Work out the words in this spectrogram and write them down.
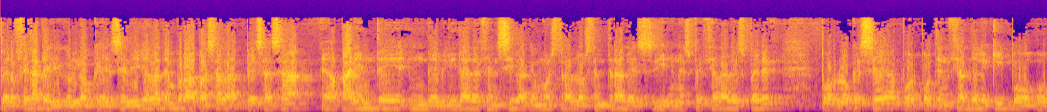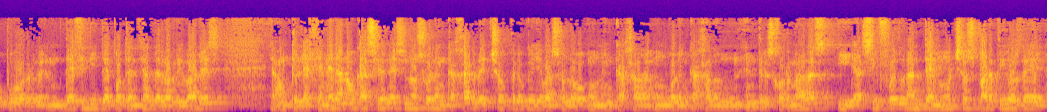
Pero fíjate que con lo que se vio la temporada pasada, pese a esa aparente debilidad defensiva que muestran los centrales y en especial Alex Pérez, por lo que sea, por potencial del equipo o por déficit de potencial de los rivales, aunque le generan ocasiones, no suele encajar. De hecho, creo que lleva solo un, encajado, un gol encajado en, tres jornadas y así fue durante muchos partidos de,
